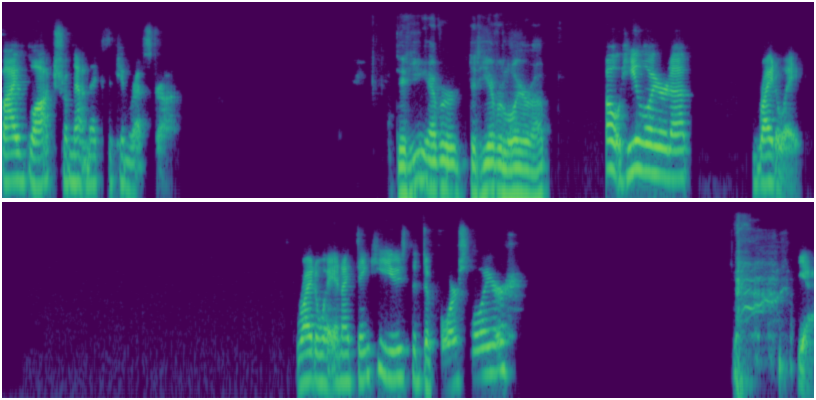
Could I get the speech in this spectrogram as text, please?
five blocks from that Mexican restaurant. did he ever did he ever lawyer up Oh, he lawyered up right away. Right away. And I think he used the divorce lawyer. Yeah.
